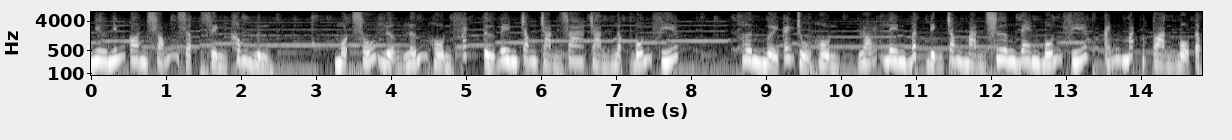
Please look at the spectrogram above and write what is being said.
như những con sóng dập dình không ngừng. Một số lượng lớn hồn phách từ bên trong tràn ra tràn ngập bốn phía. Hơn 10 cái chủ hồn lói lên bất định trong màn sương đen bốn phía, ánh mắt toàn bộ tập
